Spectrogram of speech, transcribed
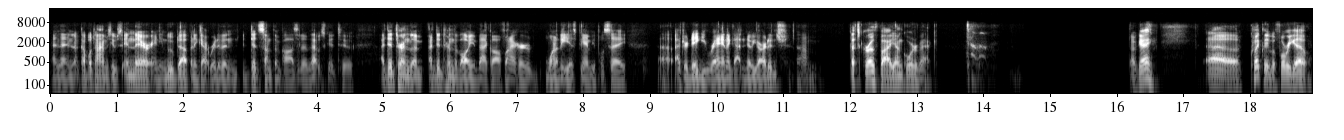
And then a couple times he was in there and he moved up and he got rid of it and did something positive. That was good too. I did turn the I did turn the volume back off when I heard one of the ESPN people say uh, after Doege ran and got no yardage. Um, that's growth by a young quarterback. okay. Uh, quickly before we go,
